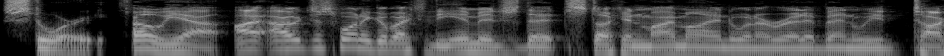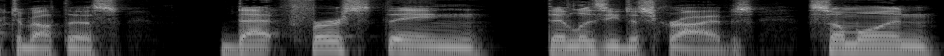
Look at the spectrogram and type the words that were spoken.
story. Oh yeah, I, I just want to go back to the image that stuck in my mind when I read it. Ben, we talked about this. That first thing that Lizzie describes, someone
